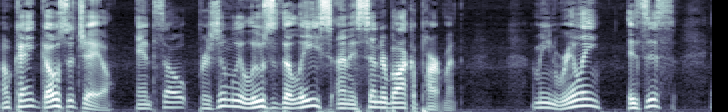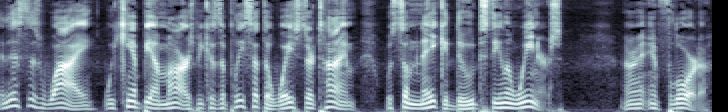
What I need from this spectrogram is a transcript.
Okay, goes to jail. And so presumably loses the lease on his cinder block apartment. I mean, really? Is this and this is why we can't be on Mars because the police have to waste their time with some naked dude stealing wieners, all right, in Florida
